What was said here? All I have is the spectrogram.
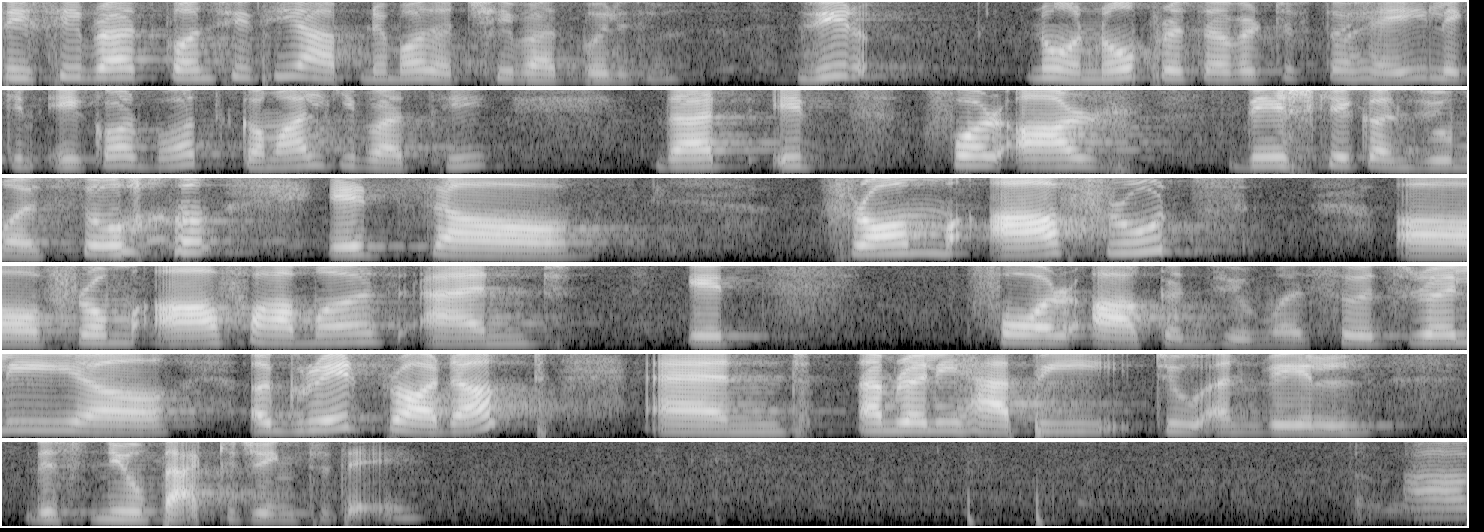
तीसरी बात कौन सी थी आपने बहुत अच्छी बात बोली थी ज़ीरो नो नो प्रिजर्वेटिव तो है ही लेकिन एक और बहुत कमाल की बात थी दैट इट्स फॉर आर देश के consumers so it's from our fruits, uh, from our farmers, and it's for our consumers. So it's really uh, a great product, and I'm really happy to unveil this new packaging today. Uh,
